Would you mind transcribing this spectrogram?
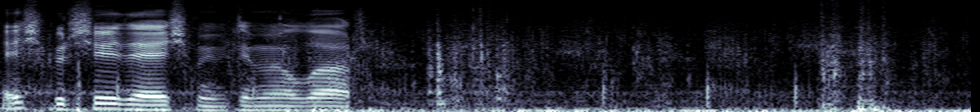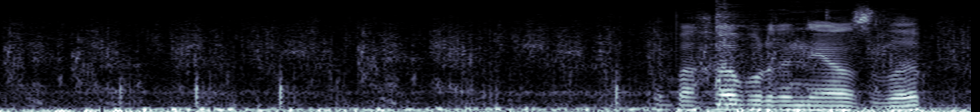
Heç bir şey dəyişməyib demək olar. Bir Baxaq burada nə yazılıb.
